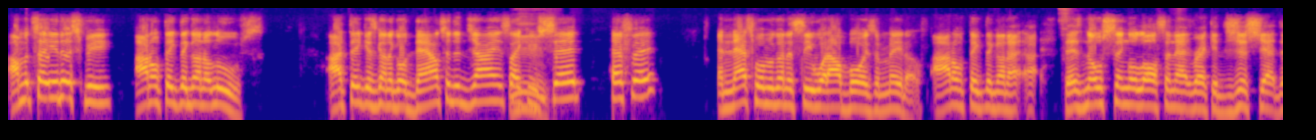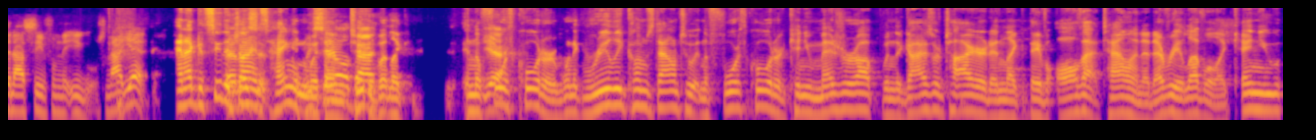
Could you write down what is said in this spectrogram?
I'm gonna tell you this, Speed. I don't think they're gonna lose. I think it's gonna go down to the Giants, like mm. you said, Hefe. And that's when we're going to see what our boys are made of. I don't think they're going to. Uh, there's no single loss in that record just yet that I see from the Eagles. Not yet. And I could see the and Giants listen, hanging with them too. That, but like in the yeah. fourth quarter, when it really comes down to it, in the fourth quarter, can you measure up when the guys are tired and like they have all that talent at every level? Like, can you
